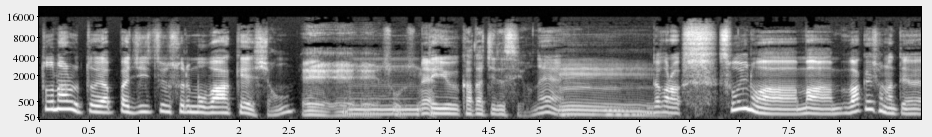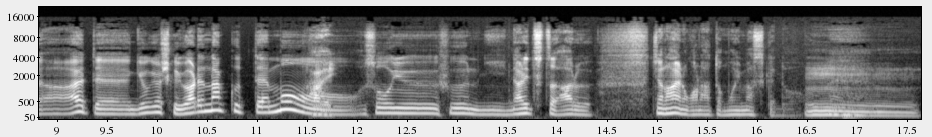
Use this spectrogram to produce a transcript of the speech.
となると、やっぱり事実上それもワーケーション、えーそうですね、っていう形ですよね。だから、そういうのは、まあ、ワーケーションなんて、あえて行々しく言われなくても、はい、そういうふうになりつつあるじゃないのかなと思いますけど。うん。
